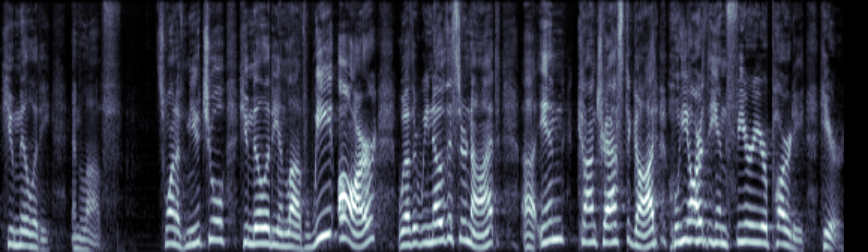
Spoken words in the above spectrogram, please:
humility and love. It's one of mutual humility and love. We are, whether we know this or not, uh, in contrast to God, we are the inferior party here.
